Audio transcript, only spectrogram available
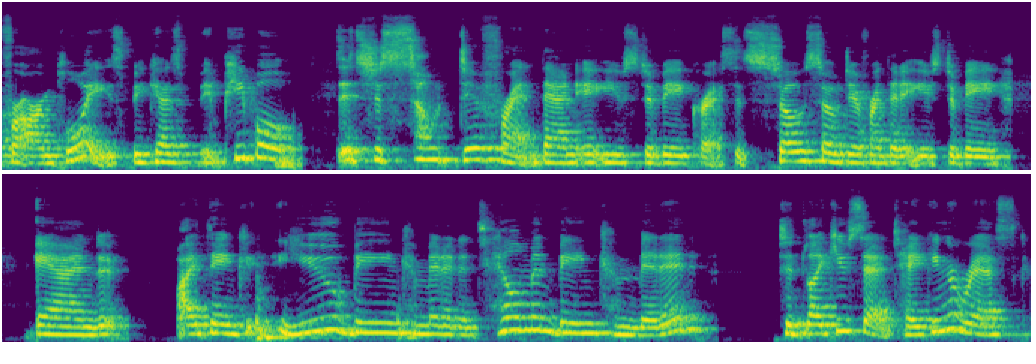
for our employees because people it's just so different than it used to be chris it's so so different than it used to be and i think you being committed and tillman being committed to like you said taking a risk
